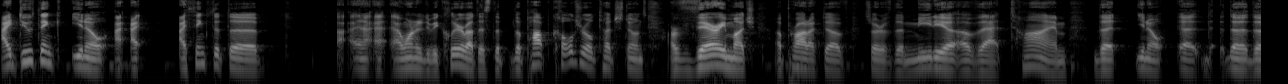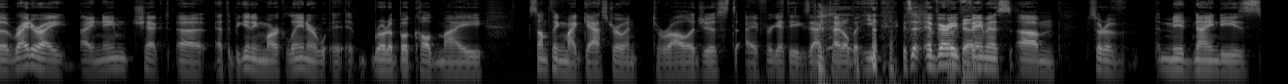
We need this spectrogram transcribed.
I do think you know I I, I think that the and I, I wanted to be clear about this. The, the pop cultural touchstones are very much a product of sort of the media of that time. That you know, uh, the the writer I I name checked uh, at the beginning, Mark it- wrote a book called My something My Gastroenterologist. I forget the exact title, but he it's a, a very Okay. famous um, sort of mid 90s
